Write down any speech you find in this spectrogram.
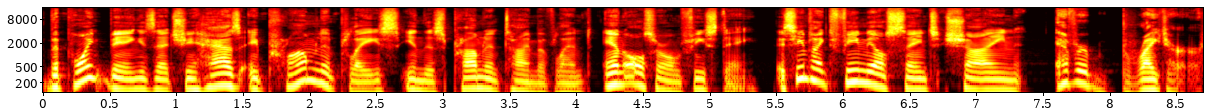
The point being is that she has a prominent place in this prominent time of Lent and also on feast day. It seems like female saints shine ever brighter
